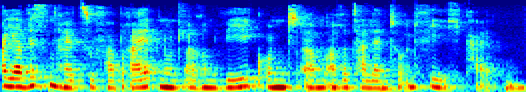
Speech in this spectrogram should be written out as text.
euer Wissen halt zu verbreiten und euren Weg und ähm, eure Talente und Fähigkeiten.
